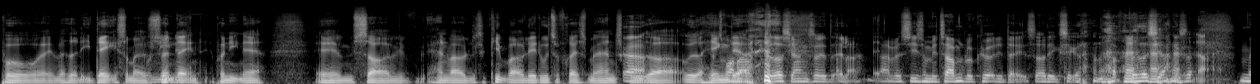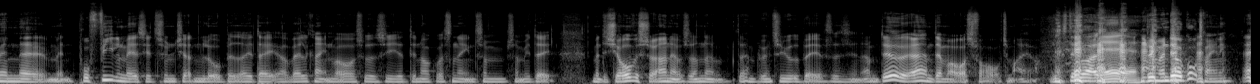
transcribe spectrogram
på øh, hvad hedder det, i dag, som er jo På 9. søndagen på 9. Ja. Øhm, så han var jo, lidt- Kim var jo lidt utilfreds med, at han skulle Ja. ja. ud, og, ud og Jeg hænge tror, han der. har bedre chancer, eller jeg vil sige, som etappen blev kørt i dag, så er det ikke sikkert, at han har bedre chancer. Men, øh, men profilmæssigt synes jeg, at den lå bedre i dag, og Valgren var også ude at sige, at det nok var sådan en som, som i dag. Men det sjove ved Søren er jo sådan, at da han blev interviewet bagefter, så siger han, "Jamen, det er jo, ja, den var også for hård til mig. Jo. Altså, det var, Ja, ja. det, men det var god træning. Ja,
